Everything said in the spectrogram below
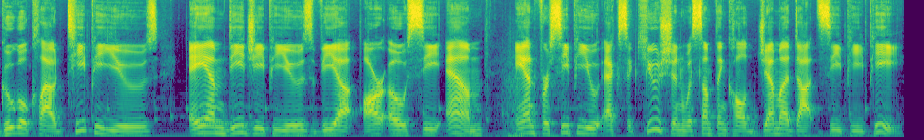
Google Cloud TPUs, AMD GPUs via ROCm, and for CPU execution with something called Gemma.cpp.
